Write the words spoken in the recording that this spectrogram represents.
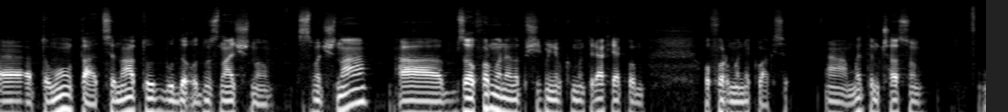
Е, тому та ціна тут буде однозначно смачна. А за оформлення напишіть мені в коментарях, як вам оформлення кваксів. А ми тим часом е,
